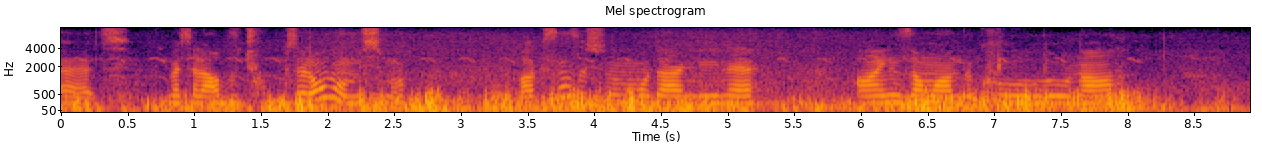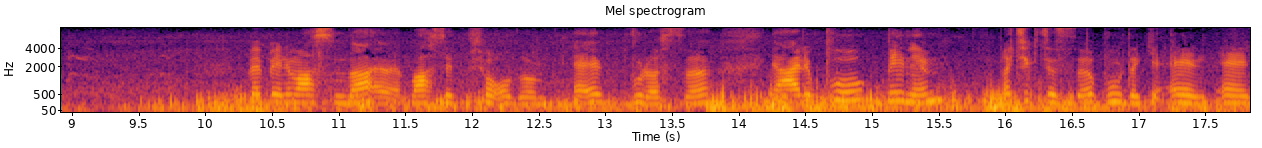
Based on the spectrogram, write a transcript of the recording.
Evet. Mesela bu çok güzel olmamış mı? Baksanıza şunun modernliğine. Aynı zamanda coolluğuna. Ve benim aslında evet bahsetmiş olduğum ev burası. Yani bu benim açıkçası buradaki en en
